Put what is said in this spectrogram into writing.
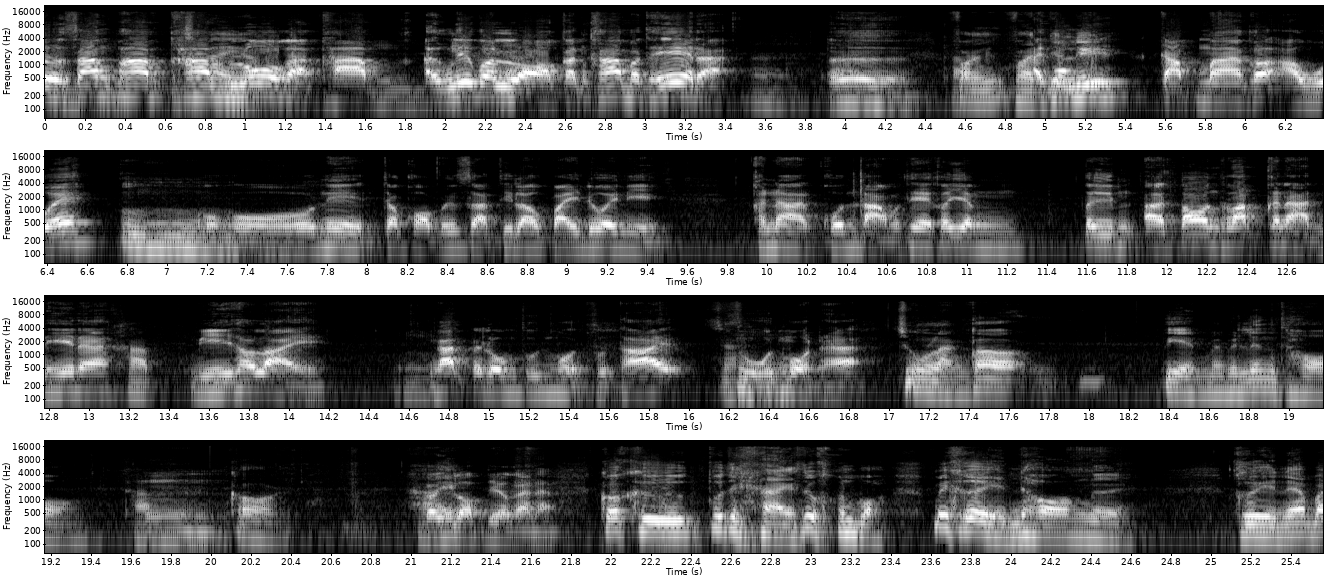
อ สร้างภาพข้ามใช่ครับโลกอะครับเรียกว่าหลอกกันข้ามประเทศอะเออฝั่งฝั่งไอ้พจะวกรีนี้กลับมาก็เอาเว้ยอืมโอ้โหนี่เจ้าของบริษัทที่เราไปด้วยนี่ ขนาดคนต่างประเทศเขายังตื่นเอ่อต้อนรับขนาดนี้นะครับมีเท่าไหร่งัดไปลงทุนหมดสุดท้ายใช่ศูนย์หมดฮะช่วงหลังก็ เปลี่ยนมาเป็นเรื่องทองครับอืมก็หาก็ยอีกรอบเดียวกันอะก็คือผู้เสียหายทุกคนบอก ไม่เคยเห็นทองเลยเคยเห็นในใบ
